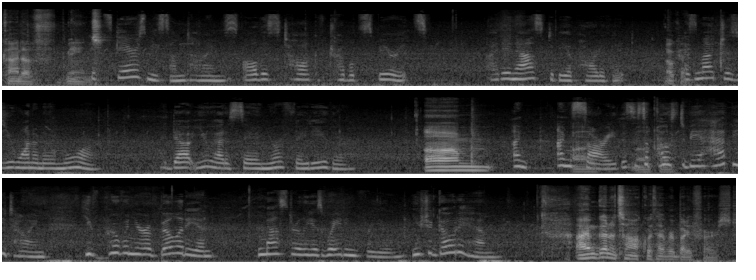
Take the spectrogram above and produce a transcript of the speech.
kind of means. It scares me sometimes, all this talk of troubled spirits. I didn't ask to be a part of it. Okay. As much as you want to know more. I doubt you had a say in your fate either. Um, I'm I'm Uh, sorry. This is okay. supposed to be a happy time. You've proven your ability, and Master Li is waiting for you. You should go to him. I'm gonna talk with everybody first.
